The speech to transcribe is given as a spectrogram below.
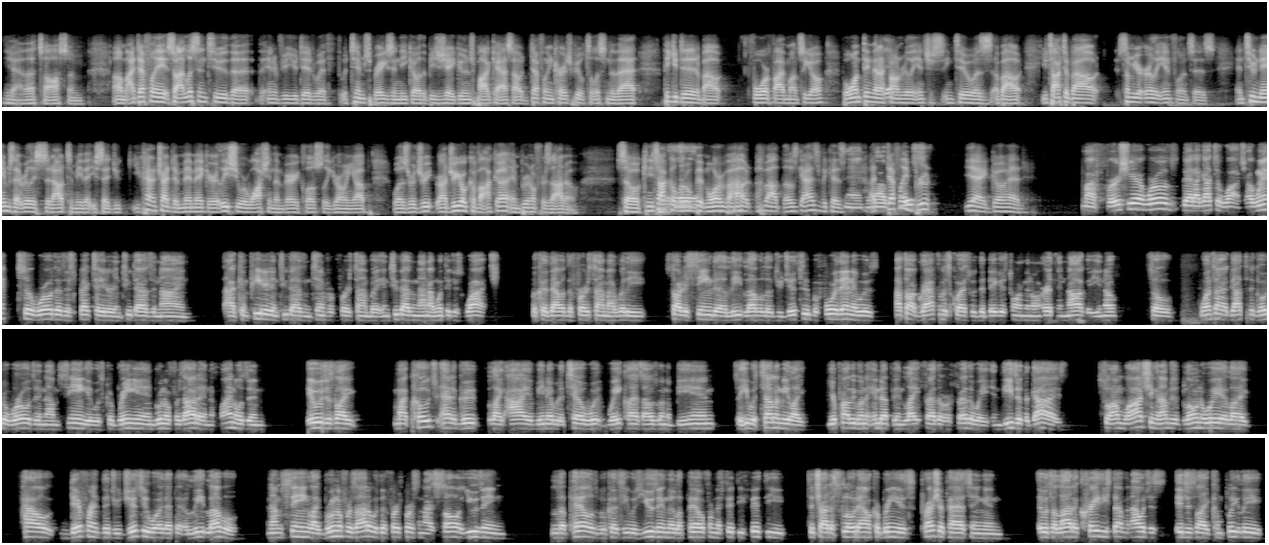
Yeah, that's awesome. Um, I definitely so I listened to the the interview you did with with Tim Spriggs and Nico, the BJJ Goons podcast. I would definitely encourage people to listen to that. I think you did it about four or five months ago. But one thing that I found really interesting too was about you talked about some of your early influences and two names that really stood out to me that you said you, you kind of tried to mimic or at least you were watching them very closely growing up was Rodrigo Cavaca and Bruno Frazatto. So can you talk a little bit more about about those guys because I definitely first, Bruno. Yeah, go ahead. My first year at Worlds that I got to watch. I went to Worlds as a spectator in 2009. I competed in 2010 for the first time, but in 2009 I went to just watch because that was the first time I really started seeing the elite level of jujitsu. Before then, it was I thought Grappler's Quest was the biggest tournament on earth in Naga, you know. So once I got to go to Worlds and I'm seeing it was Cobrinha and Bruno Frazatto in the finals, and it was just like my coach had a good like eye of being able to tell what weight class I was going to be in. So he was telling me like you're probably going to end up in light feather or featherweight, and these are the guys. So I'm watching and I'm just blown away at like how different the jujitsu was at the elite level and I'm seeing like Bruno Frazatto was the first person I saw using lapels because he was using the lapel from the 50-50 to try to slow down Cobrinha's pressure passing and it was a lot of crazy stuff and I was just it just like completely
